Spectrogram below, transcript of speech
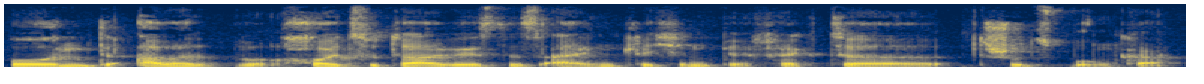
Und aber heutzutage ist es eigentlich ein perfekter Schutzbunker.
